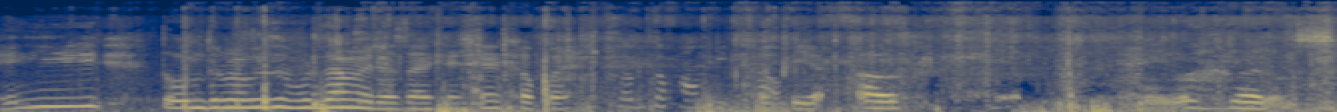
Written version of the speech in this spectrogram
Hey. Dondurmamızı buradan veriyoruz arkadaşlar. Kapı. Tabii kapandı. Kapıyı al. Eyvahlar olsun.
